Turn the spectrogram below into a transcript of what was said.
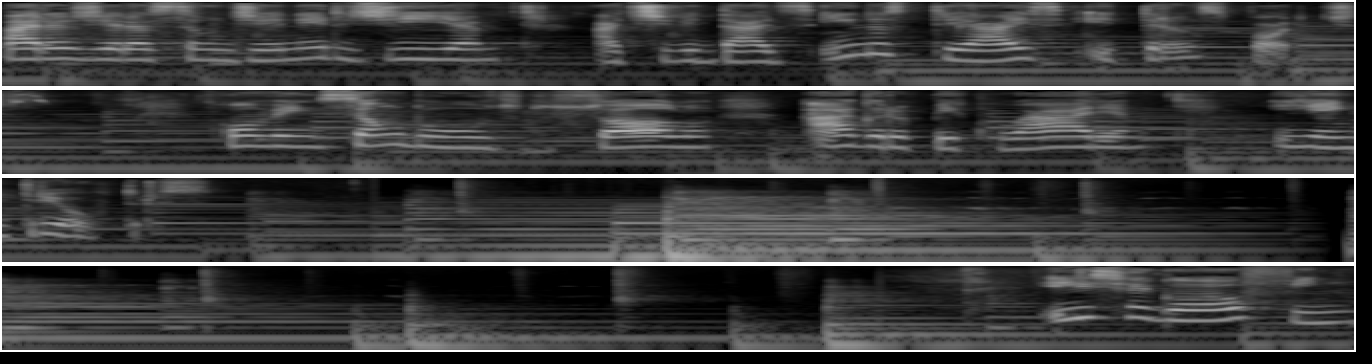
para a geração de energia, atividades industriais e transportes, convenção do uso do solo, agropecuária e entre outros. E chegou ao fim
